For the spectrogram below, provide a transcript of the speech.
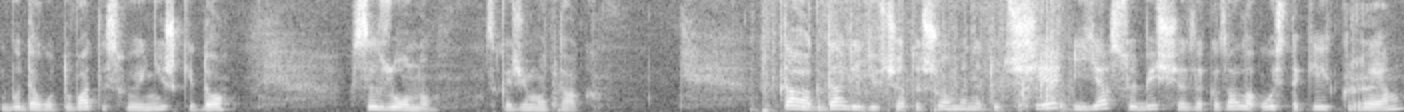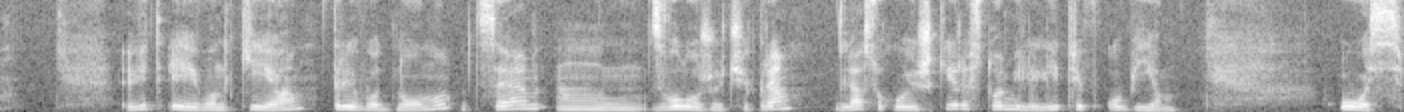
буде готувати свої ніжки до сезону, скажімо так. Так, далі, дівчата, що в мене тут ще? І я собі ще заказала ось такий крем від Avon Kia 3 в одному. Це м, зволожуючий крем для сухої шкіри 100 мл об'єм. Ось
